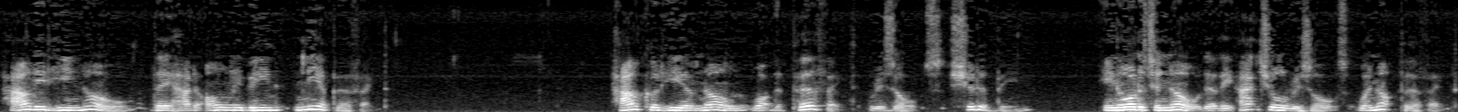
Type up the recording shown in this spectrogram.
How did he know they had only been near perfect? How could he have known what the perfect results should have been in order to know that the actual results were not perfect,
